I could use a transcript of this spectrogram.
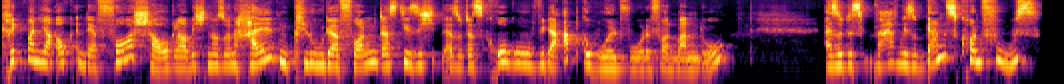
kriegt man ja auch in der Vorschau, glaube ich, nur so einen halben Clou davon, dass die sich, also dass Grogu wieder abgeholt wurde von Mando. Also das war mir so ganz konfus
